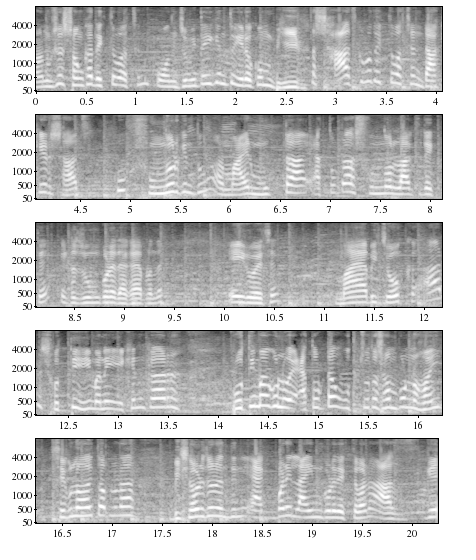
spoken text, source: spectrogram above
মানুষের সংখ্যা দেখতে পাচ্ছেন, পঞ্চমীতেই কিন্তু এরকম ভিড়। সাজগুলো দেখতে পাচ্ছেন? ডাকের সাজ। খুব সুন্দর কিন্তু, আর মায়ের মুখটা এতটা সুন্দর লাগছে দেখতে। একটু জুম করে দেখায় আপনাদের। এই রয়েছে মায়াবী চোখ। আর সত্যি মানে এখানকার প্রতিমাগুলো এতটা উচ্চতা সম্পন্ন হয়, সেগুলো হয়তো আপনারা বিসর্জনের দিন একবারে লাইন করে দেখতে পারেন। আজকে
